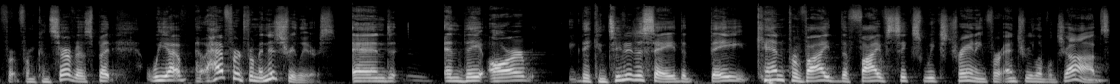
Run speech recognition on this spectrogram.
for, from conservatives, but we have, have heard from industry leaders, and and they are they continue to say that they can provide the five, six weeks training for entry level jobs,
